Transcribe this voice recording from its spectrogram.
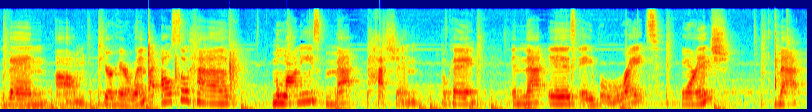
than um, Pure Heroine. I also have Milani's Matte Passion, okay? And that is a bright orange matte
